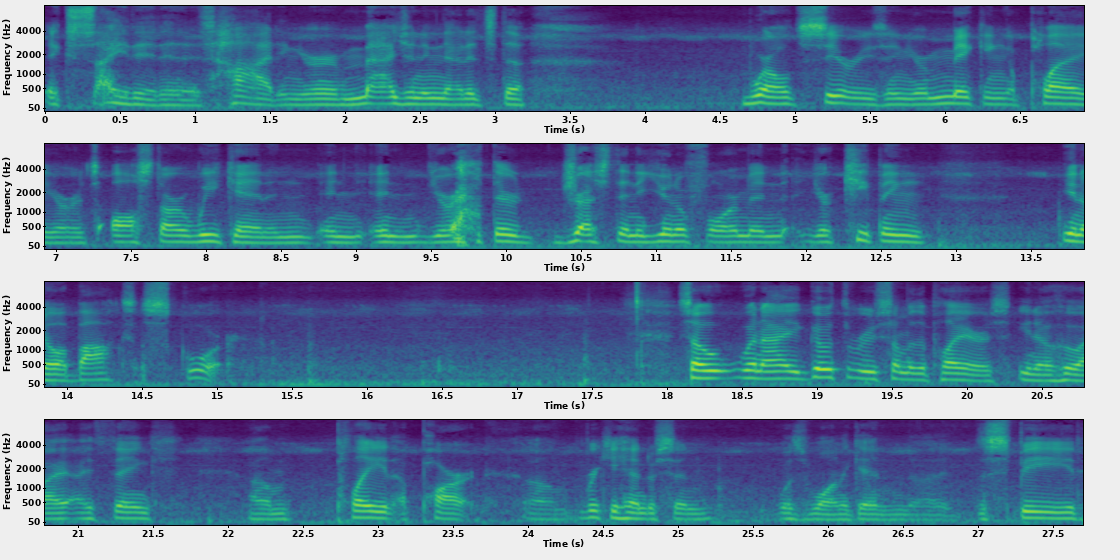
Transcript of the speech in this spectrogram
excited and it's hot and you're imagining that it's the World Series and you're making a play or it's All Star Weekend and, and, and you're out there dressed in a uniform and you're keeping, you know, a box score. So when I go through some of the players, you know, who I, I think um, played a part, um, Rickey Henderson was one again. Uh, the speed,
